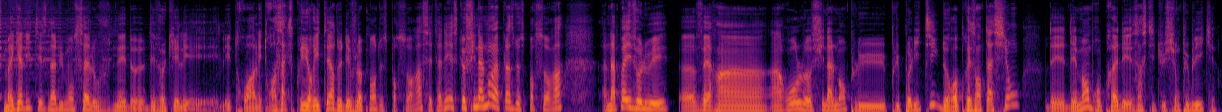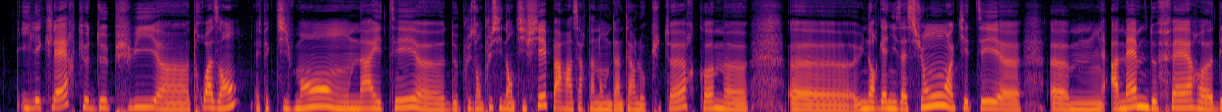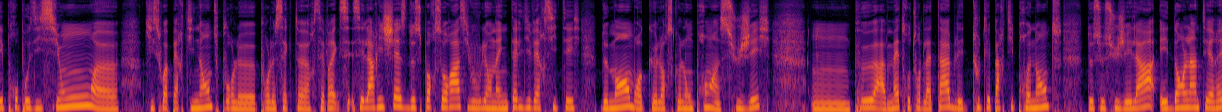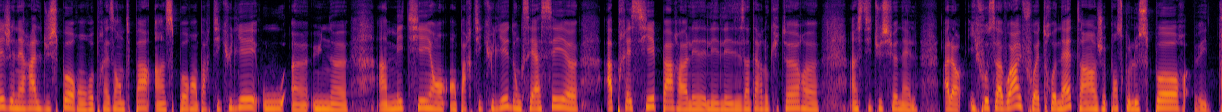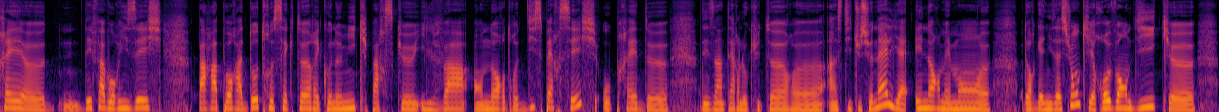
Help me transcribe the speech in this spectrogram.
Magali Tesna Dumoncel, vous venez d'évoquer les, trois, les trois axes prioritaires de développement de Sportsora cette année. Est-ce que finalement la place de Sportsora n'a pas évolué euh, vers un, rôle finalement plus, plus politique, de représentation des, membres auprès des institutions publiques? Il est clair que depuis euh, trois ans, effectivement, on a été euh, de plus en plus identifié par un certain nombre d'interlocuteurs comme euh, euh, une organisation qui était à même de faire des propositions qui soient pertinentes pour le, pour le secteur. C'est vrai que c'est la richesse de Sportsora, si vous voulez, on a une telle diversité de membres que lorsque l'on prend un sujet, on peut mettre autour de la table et toutes les parties prenantes de ce sujet-là et dans l'intérêt général du sport. On ne représente pas un sport en particulier ou euh, une, euh, un métier en, particulier. Donc c'est assez euh, apprécié par les, interlocuteurs institutionnels. Alors il faut savoir, il faut être honnête, hein, je pense que le sport est très défavorisé par rapport à d'autres secteurs économiques parce qu'il va en ordre dispersé auprès de, des interlocuteurs institutionnels. Il y a énormément d'organisations qui revendiquent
